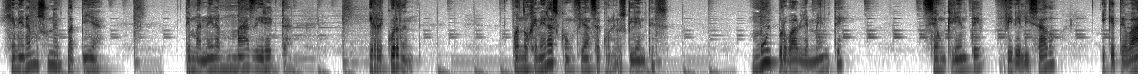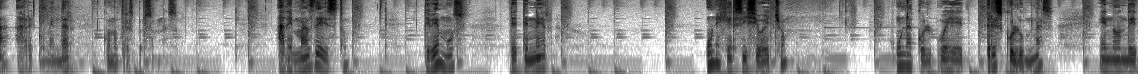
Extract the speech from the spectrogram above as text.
Generamos una empatía de manera más directa. Y recuerden, cuando generas confianza con los clientes, muy probablemente sea un cliente fidelizado y que te va a recomendar con otras personas. Además de esto, debemos de tener un ejercicio hecho, una, eh, tres columnas en donde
